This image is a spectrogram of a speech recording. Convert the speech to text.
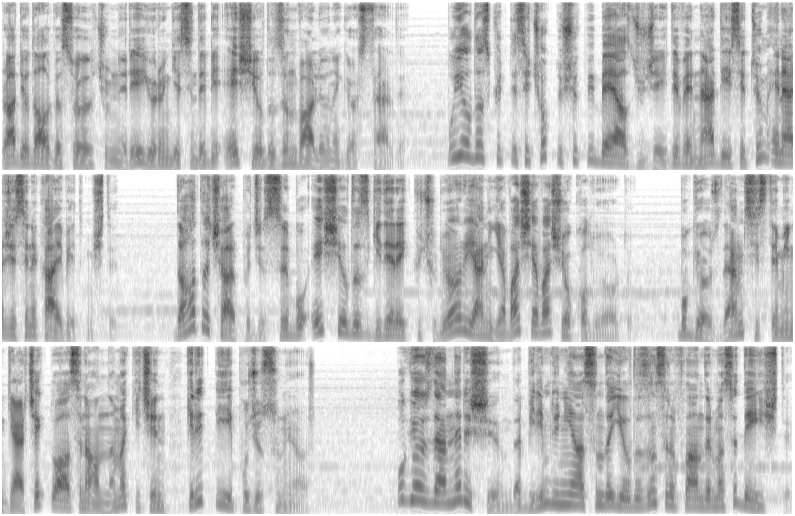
Radyo dalgası ölçümleri yörüngesinde bir eş yıldızın varlığını gösterdi. Bu yıldız kütlesi çok düşük bir beyaz cüceydi ve neredeyse tüm enerjisini kaybetmişti. Daha da çarpıcısı bu eş yıldız giderek küçülüyor yani yavaş yavaş yok oluyordu. Bu gözlem sistemin gerçek doğasını anlamak için kilit bir ipucu sunuyor. Bu gözlemler ışığında bilim dünyasında yıldızın sınıflandırması değişti.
